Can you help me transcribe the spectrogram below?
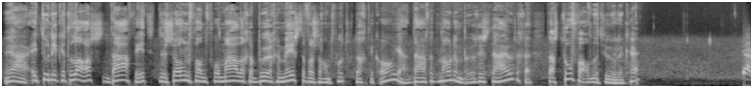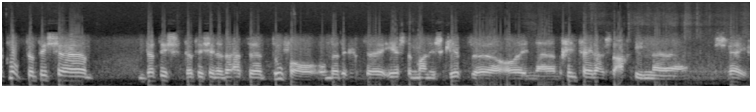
Ja, en toen ik het las, David, de zoon van voormalige burgemeester van Zandvoort... toen dacht ik, oh ja, David Molenburg is de huidige. Dat is toeval natuurlijk, hè? Ja, klopt. Dat is, eh, dat is, dat is inderdaad eh, toeval. Omdat ik het eh, eerste manuscript al in begin 2018 eh, schreef.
